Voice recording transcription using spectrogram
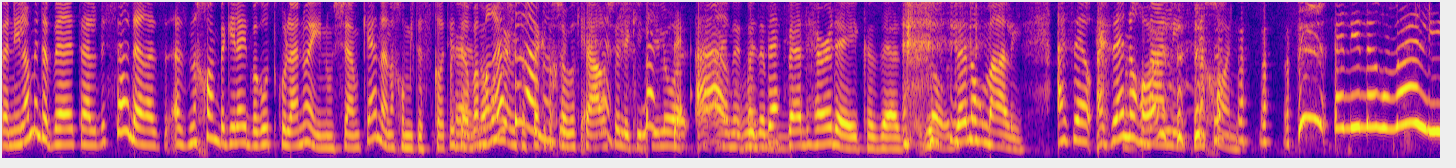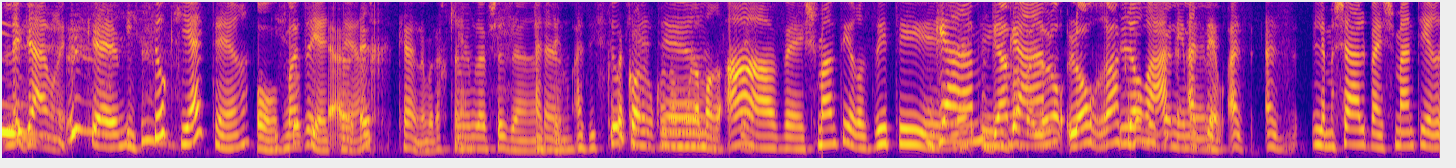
ואני לא מדברת על בסדר, אז, אז נכון, בגיל ההתבגרות כולנו היינו שם, כן, אנחנו מתעסקות יותר כן, לא במראה מראה שלנו. מתעסקת עכשיו כן, בשיער שלי, כי כאילו, בשיער I'm with ובזה. a bad hair day כזה, אז לא, זה נורמלי. אז זהו, אז זה נורמלי, נכון, אני נורמלי. לגמרי. כן. עיסוק יתר, או, עיסוק מה זה, יתר, איך, כן, אבל איך שמים לב שזה... אז כן. זהו, אז עיסוק הכל יתר, כל הזמן מול המראה, והשמנתי, רזיתי. גם. גם, אבל לא- לא רק במובנים אז האלה. זהו, אז, אז למשל בהשמנתי אה,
